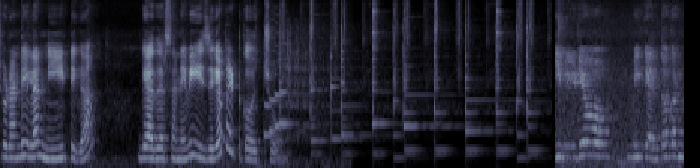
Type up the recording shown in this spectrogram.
చూడండి ఇలా నీట్గా గ్యాదర్స్ అనేవి ఈజీగా పెట్టుకోవచ్చు. ఈ వీడియో మీకు ఎంతో కొంత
